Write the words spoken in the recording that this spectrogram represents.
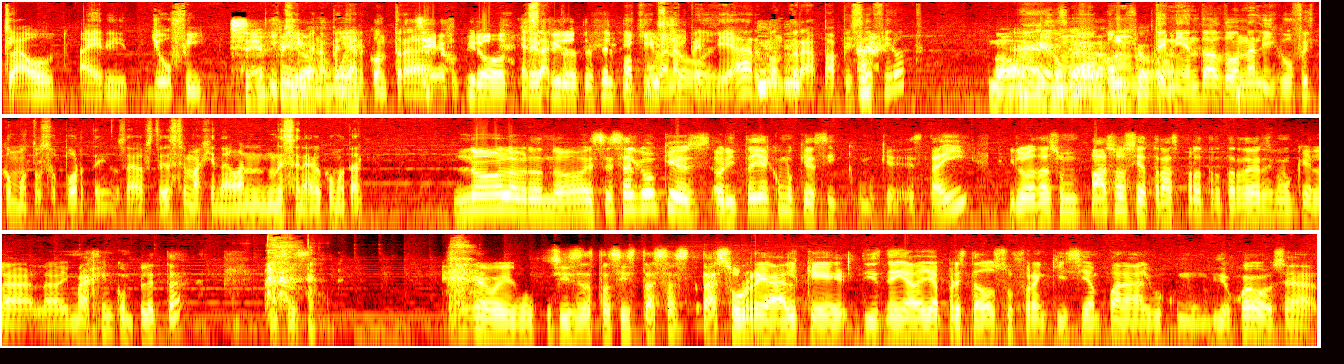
Cloud, Aerith, Yuffie y que Sephiroth, iban a pelear contra Sephiroth, Exacto. Sephiroth es el y que iban a papucho, pelear contra Papi Sephiroth, No, Ah, sí, como, como teniendo a Donald y Goofy como tu soporte. O sea, ¿ustedes se imaginaban un escenario como tal? No, la verdad no. Ese es algo que es- ahorita ya como que así, como que está ahí y luego das un paso hacia atrás para tratar de ver como que la, la imagen completa. Dices, "Verga, güey, pues sí, hasta sí está, está surreal que Disney haya prestado su franquicia para algo como un videojuego. O sea,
